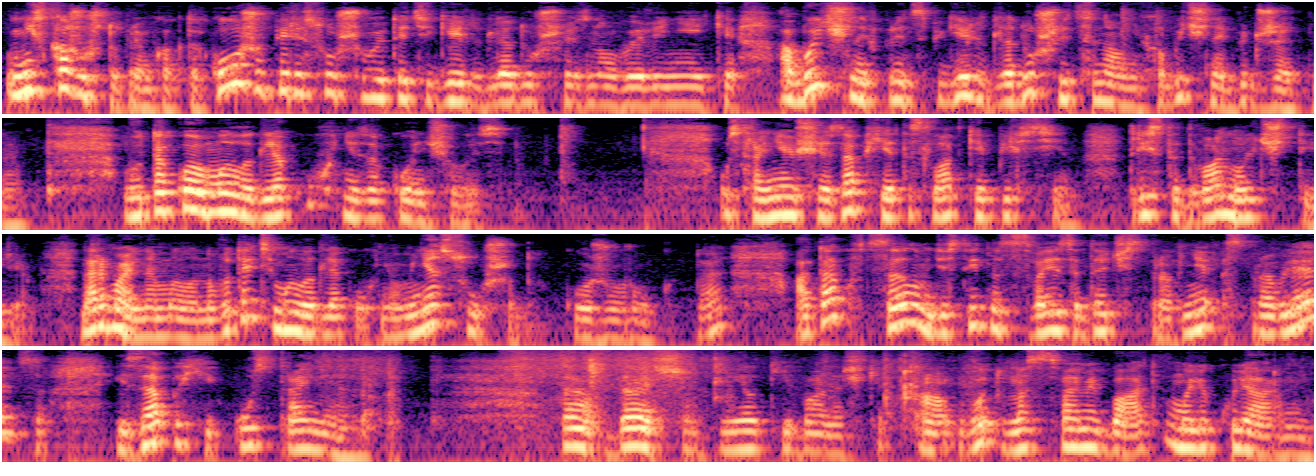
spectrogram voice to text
Не скажу, что прям как-то кожу пересушивают эти гели для душа из новой линейки. Обычные, в принципе, гели для душа и цена у них обычная, бюджетная. Вот такое мыло для кухни закончилось. Устраняющие запахи это сладкий апельсин. 302.04. Нормальное мыло. Но вот эти мыло для кухни у меня сушат кожу рук. Да? А так в целом действительно со своей задачей справня... справляются и запахи устраняют. Так, дальше мелкие баночки. А, вот у нас с вами бат молекулярный.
